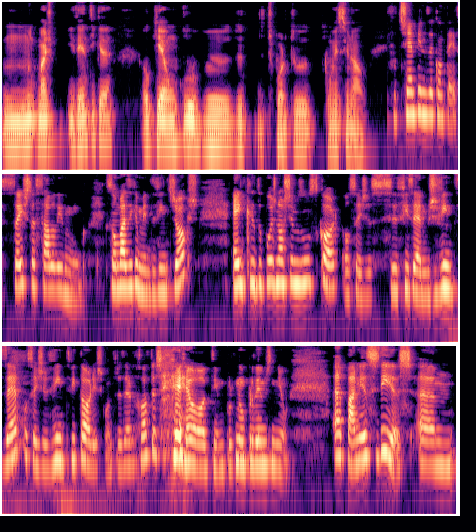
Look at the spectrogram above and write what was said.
muito mais idêntica ao que é um clube de, de desporto convencional. Foot Champions acontece sexta, sábado e domingo, que são basicamente 20 jogos, em que depois nós temos um score, ou seja, se fizermos 20-0, ou seja, 20 vitórias contra 0 derrotas, é ótimo, porque não perdemos nenhum. Ah, nesses dias, um,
